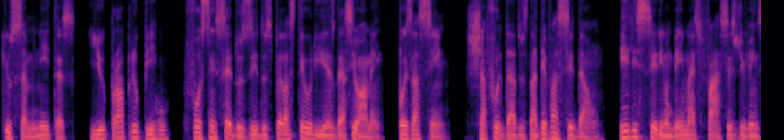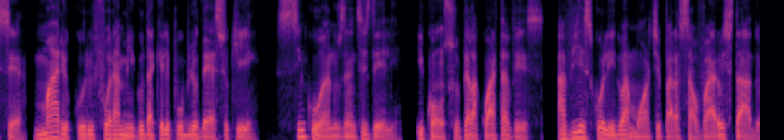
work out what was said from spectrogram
que os samnitas, e o próprio Pirro, fossem seduzidos pelas teorias desse homem, pois assim, chafurdados na devassidão, eles seriam bem mais fáceis de vencer. Mário Cúrio fora amigo daquele Públio Décio que, cinco anos antes dele, e cônsul pela quarta vez, havia escolhido a morte para salvar o Estado.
